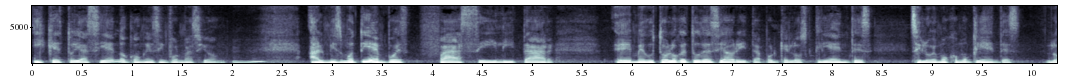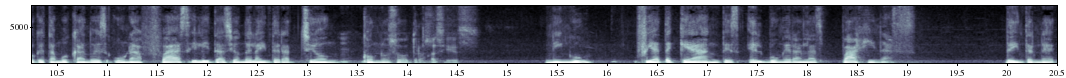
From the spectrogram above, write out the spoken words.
¿Y qué estoy haciendo con esa información? Al mismo tiempo es facilitar. Eh, me gustó lo que tú decías ahorita, porque los clientes, si lo vemos como clientes, lo que están buscando es una facilitación de la interacción con nosotros. Así es. Ningún, fíjate que antes el boom eran las páginas de internet.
